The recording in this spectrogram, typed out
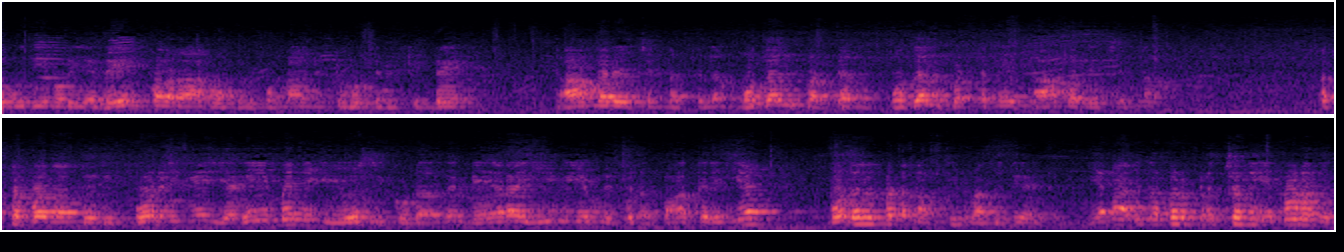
தொகுதியினுடைய வேட்பாளராக உங்கள் முன்னால் நின்று கொண்டிருக்கின்றேன். தாமரை சின்னத்துல முதல் பட்டன் முதல் பட்டனே தாமரை சின்னம். பத்தொன்பதாம் தேதி போறீங்க எதையுமே நீங்க யோசிக்க கூடாது நேரா இவிஎம் மிஷினை பாக்குறீங்க. முதல் பட்டன் அப்படி வந்துட்டே இருக்கு. ஏன்னா அதுக்கப்புறம் பிரச்சனை என்னோடது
